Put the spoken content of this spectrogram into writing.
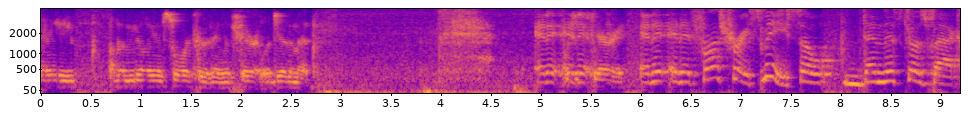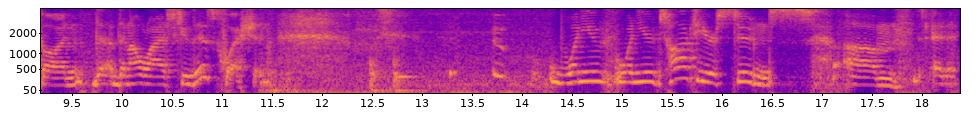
any of a million sources and consider it legitimate and it, and it, and it, and it frustrates me. So then this goes back on. Then I will ask you this question: When you when you talk to your students um, at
